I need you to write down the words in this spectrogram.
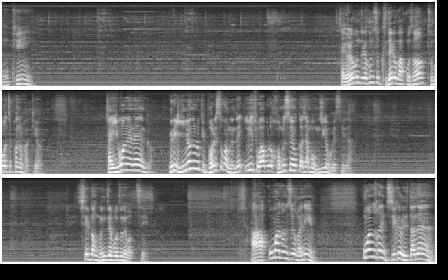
오케이. 자 여러분들의 훈수 그대로 바꿔서 두 번째 판으로 갈게요. 자 이번에는 근데 인연을 높이 버릴 수가 없는데 이 조합으로 검은 수염까지 한번 움직여 보겠습니다. 실방 문제 보존의 법칙. 아 꼬마 전수요가님. 꼬마 전수요가님 지금 일단은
